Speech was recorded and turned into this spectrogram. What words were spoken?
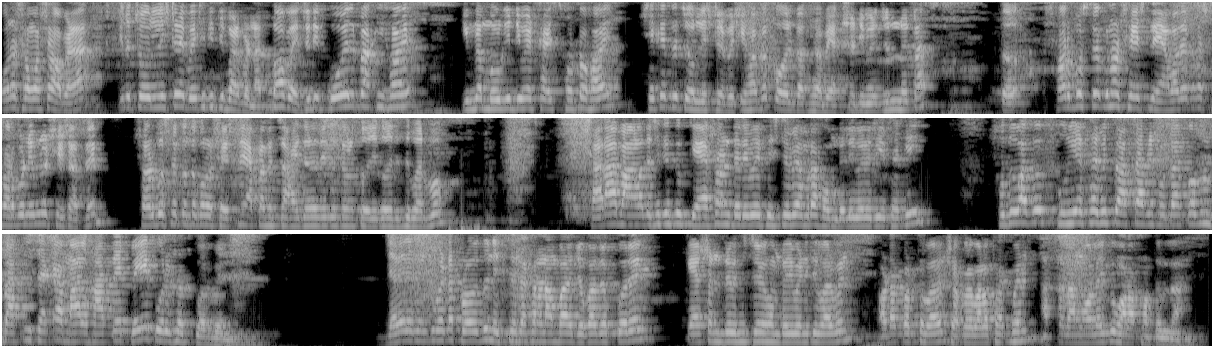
কোনো সমস্যা হবে না। কিন্তু চল্লিশটার বেশি দিতে পারবে না। তবে যদি কোয়েল পাখি হয় কিংবা মুরগির ডিমের সাইজ ছোট হয়, সেক্ষেত্রে চল্লিশটার বেশি হবে, কোয়েল পাখি হবে একশো ডিমের জন্য এটা। তো সর্বোচ্চ কোনো শেষ নেই, আমাদের কাছে সর্বনিম্ন শেষ আছে। সর্বোচ্চ কিন্তু কোনো শেষ নেই, আপনাদের চাহিদা কিন্তু আমরা তৈরি করে দিতে পারব। সারা বাংলাদেশে কিন্তু ক্যাশ অন ডেলিভারি সিস্টেমে আমরা হোম ডেলিভারি দিয়ে থাকি। শুধুমাত্র কুরিয়ার সার্ভিস চার্জটা আপনি প্রদান করবেন, বাকি টাকা মাল হাতে পেয়ে পরিশোধ করবেন। যাদের ইনকিউবেটার প্রয়োজন স্ক্রিনে দেখানো নাম্বারে যোগাযোগ করে ক্যাশ অন ডেলিভারি হিসেবে হোম ডেলিভারি নিতে পারবেন। অর্ডার করতে পারেন। সকলে ভালো থাকবেন। আসসালামু আলাইকুম রহমতুল্লাহ।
